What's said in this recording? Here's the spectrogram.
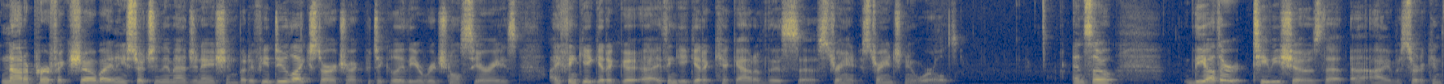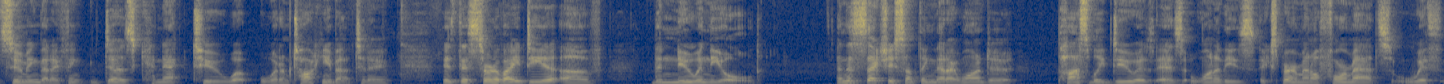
not a perfect show by any stretch of the imagination, but if you do like Star Trek, particularly the original series, I think you get a good. I think you get a kick out of this uh, strange, strange new World. And so, the other TV shows that uh, I was sort of consuming that I think does connect to what what I'm talking about today is this sort of idea of the new and the old. And this is actually something that I wanted to possibly do as, as one of these experimental formats with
